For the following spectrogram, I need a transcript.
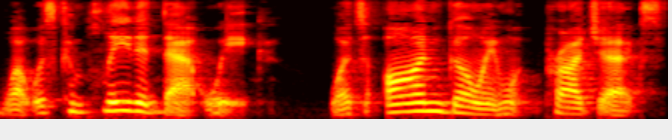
what was completed that week, what's ongoing projects,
